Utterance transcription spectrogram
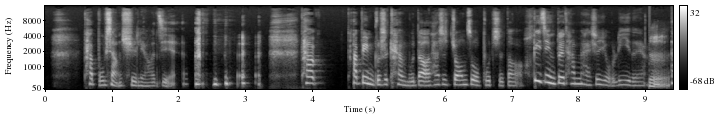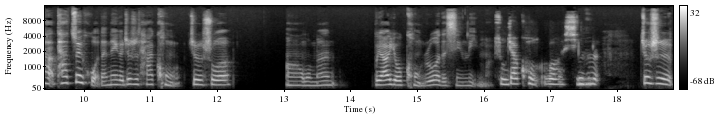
他不想去了解，他他并不是看不到，他是装作不知道。毕竟对他们还是有利的呀。嗯，他他最火的那个就是他恐，就是说，嗯，我们不要有恐弱的心理嘛。什么叫恐弱心理？就是就是。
